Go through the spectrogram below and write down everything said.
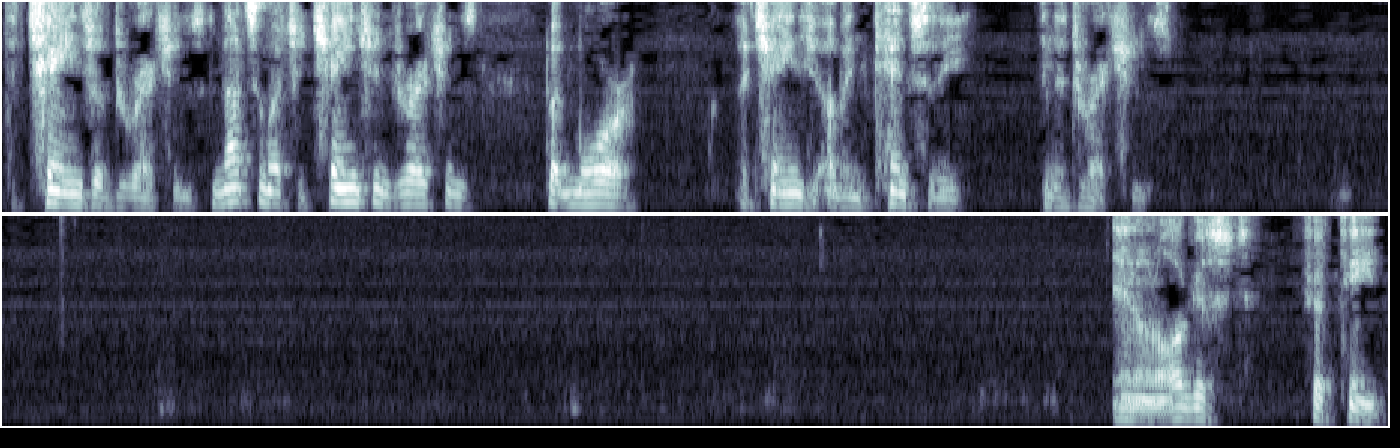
the, change of directions. Not so much a change in directions, but more a change of intensity in the directions. And on August 15th,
